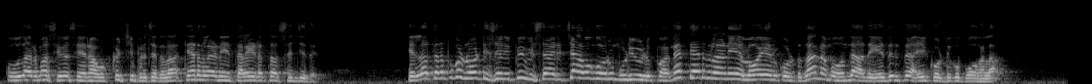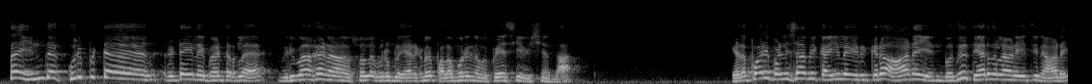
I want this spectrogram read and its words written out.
இப்போ உதாரணமாக சிவசேனா உட்கட்சி பிரச்சனை தான். தேர்தல் ஆணையம் தலையிடத்தான் செஞ்சது. எல்லா தரப்புக்கும் நோட்டீஸ் அனுப்பி விசாரிச்சு அவங்க ஒரு முடிவு எடுப்பாங்க. தேர்தல் ஆணைய லோயர் கோர்ட்டு தான் நம்ம வந்து அதை எதிர்த்து ஹைகோர்ட்டுக்கு போகலாம். ஆனால் இந்த குறிப்பிட்ட ரிட்டைலை மேட்டரில் விரிவாக நான் சொல்ல விரும்பல. ஏற்கனவே பலமுறை நம்ம பேசிய விஷயம்தான். எடப்பாடி பழனிசாமி கையில் இருக்கிற ஆணை என்பது தேர்தல் ஆணையத்தின் ஆணை.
